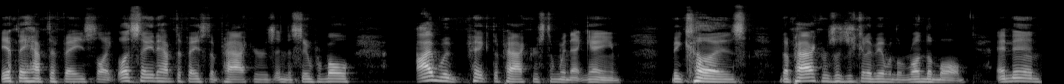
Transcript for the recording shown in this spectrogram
if they have to face, like, let's say they have to face the Packers in the Super Bowl. I would pick the Packers to win that game because the Packers are just going to be able to run the ball, and then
